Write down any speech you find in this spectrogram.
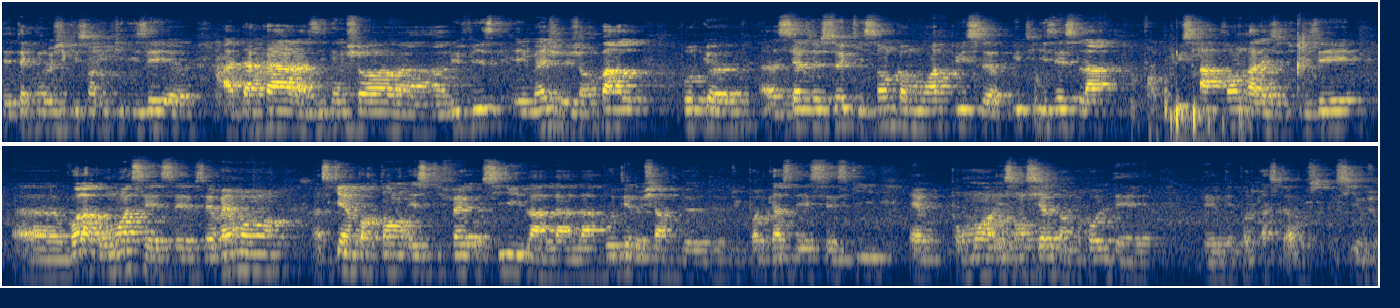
des technologies qui sont utilisées euh, à Dakar, à Ziguinchor, à, à Rufisque, et mais j'en parle pour que euh, celles et ceux qui sont comme moi puissent utiliser cela, puissent apprendre à les utiliser. Voilà, pour moi, c'est vraiment ce qui est important et ce qui fait aussi la, la, la beauté, le charme de, de, du podcast. Et c'est ce qui est pour moi essentiel dans le rôle des, des, podcasteurs aussi aujourd'hui.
